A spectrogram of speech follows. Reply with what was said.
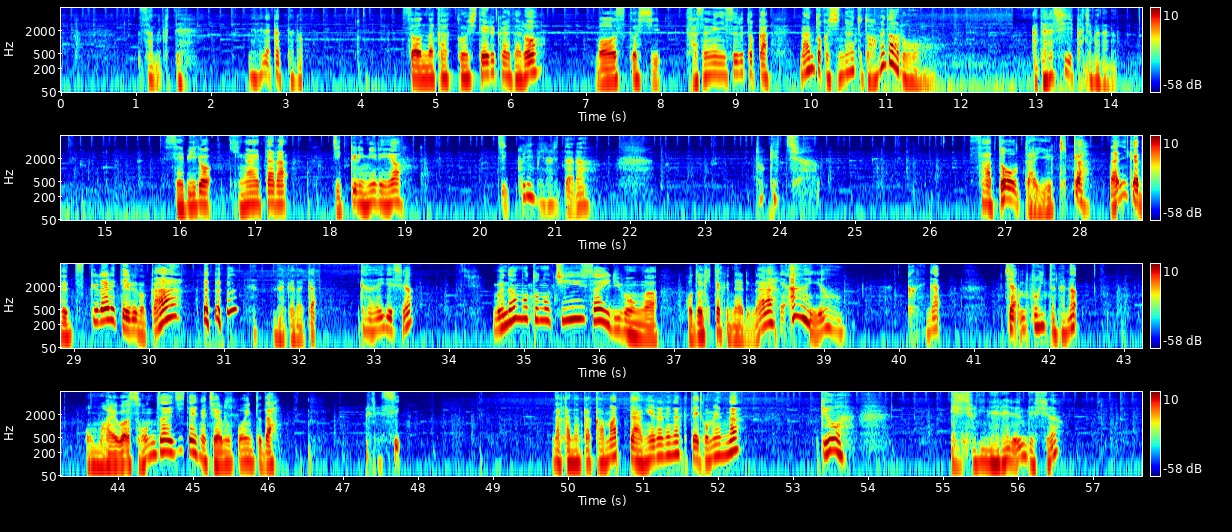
寒くて、寝れなかったの。そんな格好しているからだろもう少し重ね着するとかなんとかしないとダメだろう新しいパジャマなの。背広着替えたらじっくり見るよじっくり見られたら、溶けちゃう。砂糖か雪か何かで作られているのか？なかなか可愛いでしょ？胸元の小さいリボンがほどきたくなるな。ああよこれがチャームポイントなのお前は存在自体がチャームポイントだ。嬉しいなかなか構ってあげられなくてごめんな。今日は一緒に寝れるんでしょ？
